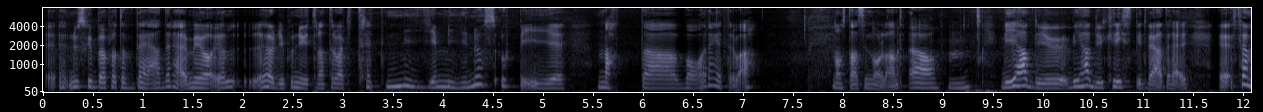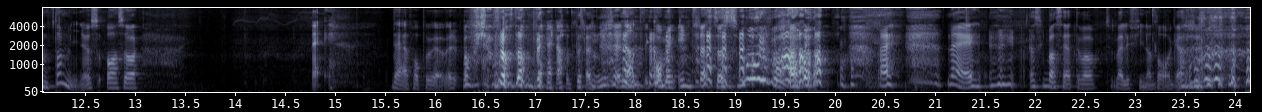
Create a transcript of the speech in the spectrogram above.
eh, nu ska vi börja prata väder här men jag, jag hörde ju på nyheterna att det varit 39 minus uppe i Nattavara heter det va? Någonstans i Norrland. Ja, mm. Vi hade ju, vi hade ju krispigt väder här. Eh, 15 minus och alltså... Nej, det här hoppar vi över. Varför ska jag prata väder? Nu känner jag att det kommer en intressesmurf här. nej, nej, jag skulle bara säga att det var väldigt fina dagar.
